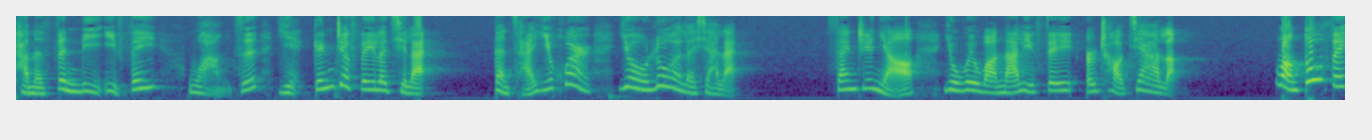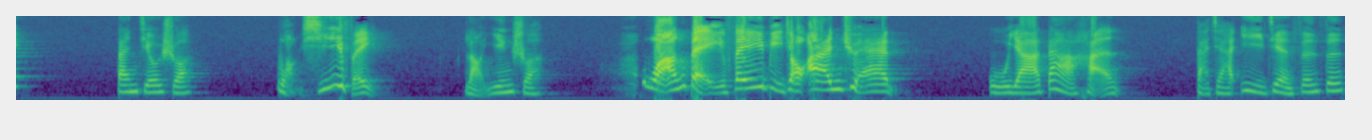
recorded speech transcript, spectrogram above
他们奋力一飞，网子也跟着飞了起来，但才一会儿又落了下来。三只鸟又为往哪里飞而吵架了。往东飞，斑鸠说；往西飞，老鹰说；往北飞比较安全。乌鸦大喊。大家意见纷纷，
